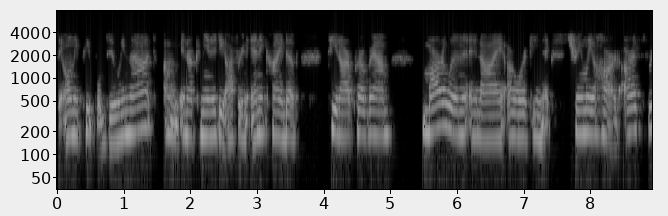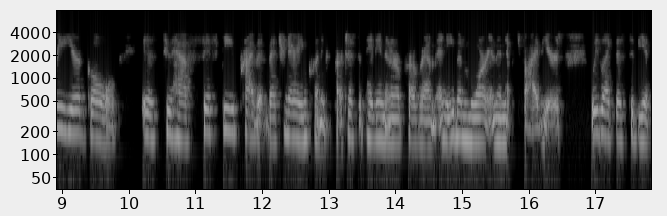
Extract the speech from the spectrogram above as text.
the only people doing that um, in our community, offering any kind of TNR program. Marlon and I are working extremely hard. Our three year goal is to have 50 private veterinarian clinics participating in our program and even more in the next five years. We'd like this to be a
